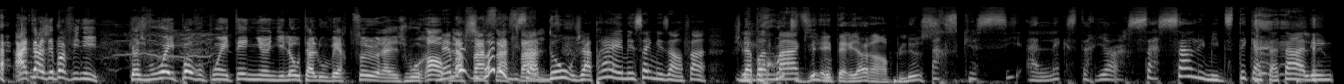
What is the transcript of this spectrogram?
Attends, j'ai pas fini. Que je vous voie pas vous pointer ni un ni l'autre à l'ouverture. Je vous rampe mais la moi, j'y face à la glissade d'eau. J'apprends à aimer ça avec mes enfants. Je suis la bonne pourquoi mère qui intérieur en plus? Parce que si à l'extérieur, ça sent l'humidité quand t'attends en ligne,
